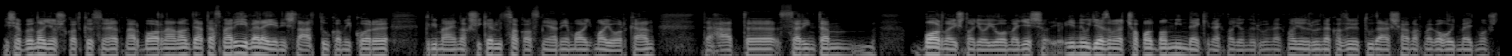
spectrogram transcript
és ebből nagyon sokat köszönhet már Barnának, de hát ezt már év elején is láttuk, amikor Grimájnak sikerült szakasz nyerni Majorkán, tehát szerintem Barna is nagyon jól megy, és én úgy érzem, hogy a csapatban mindenkinek nagyon örülnek, nagyon örülnek az ő tudásának, meg ahogy megy most.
